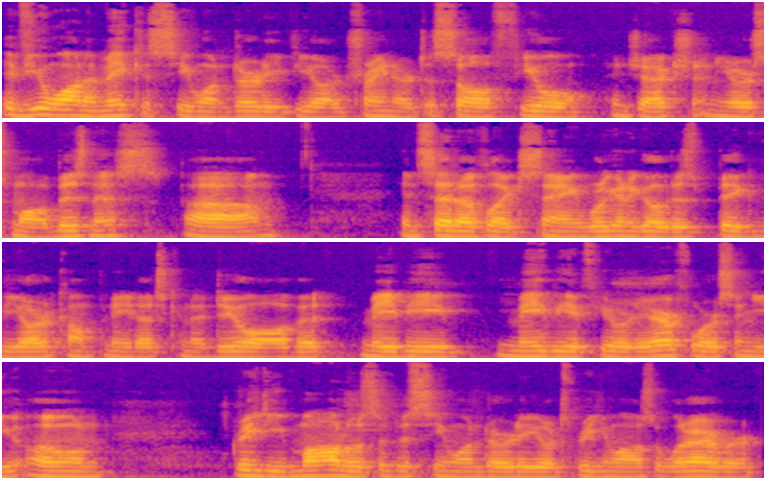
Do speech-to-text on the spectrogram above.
if you want to make a C130 VR trainer to solve fuel injection, you're a small business. Um, instead of like saying we're going to go to this big VR company that's going to do all of it, maybe maybe if you're the Air Force and you own 3D models of the C-130 or 3D models or whatever,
